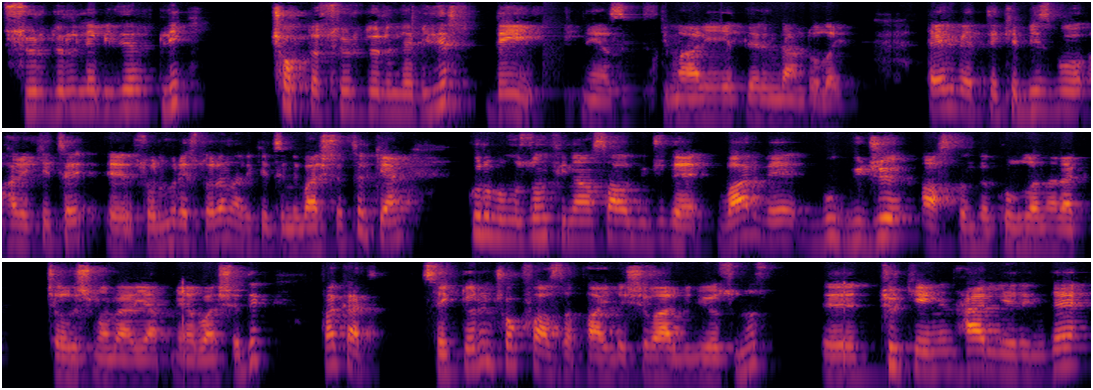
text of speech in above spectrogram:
sürdürülebilirlik çok da sürdürülebilir değil ne yazık ki maliyetlerinden dolayı elbette ki biz bu harekete, e, sorumlu restoran hareketini başlatırken grubumuzun finansal gücü de var ve bu gücü aslında kullanarak çalışmalar yapmaya başladık. Fakat sektörün çok fazla paydaşı var biliyorsunuz. E, Türkiye'nin her yerinde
